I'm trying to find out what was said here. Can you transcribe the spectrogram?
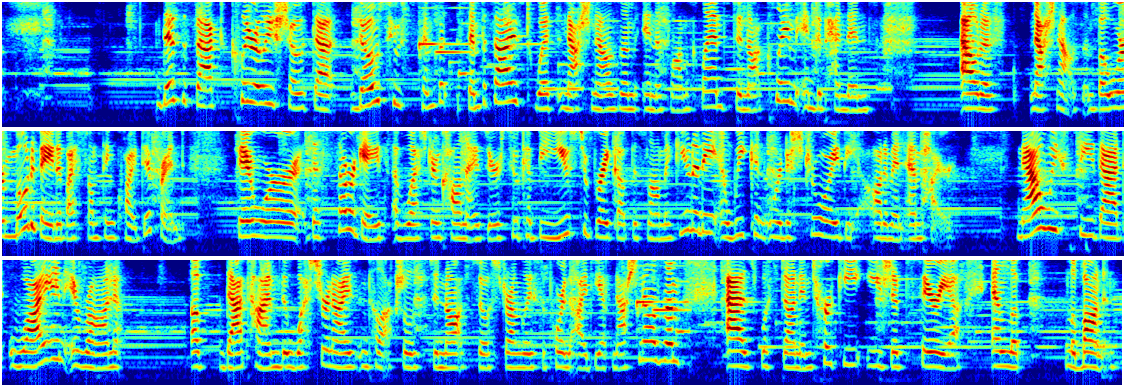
This fact clearly shows that those who sympath- sympathized with nationalism in Islamic lands did not claim independence out of nationalism, but were motivated by something quite different. There were the surrogates of Western colonizers who could be used to break up Islamic unity and weaken or destroy the Ottoman Empire. Now we see that why in Iran of that time the westernized intellectuals did not so strongly support the idea of nationalism as was done in Turkey, Egypt, Syria, and Le- Lebanon.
